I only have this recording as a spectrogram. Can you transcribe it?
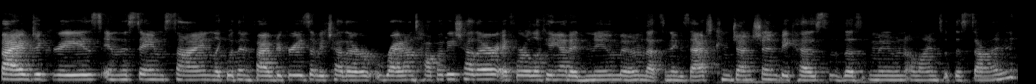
five degrees in the same sign, like within five degrees of each other, right on top of each other. If we're looking at a new moon, that's an exact conjunction because the moon aligns with the sun.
